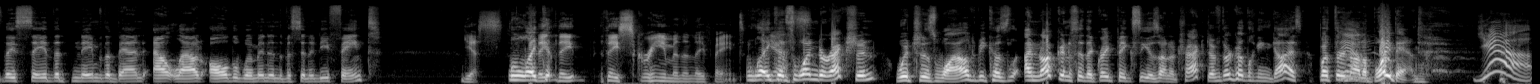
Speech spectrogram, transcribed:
they say the name of the band out loud, all the women in the vicinity faint. Yes. Like they, it- they they scream and then they faint. Like Yes. it's One Direction, which is wild because I'm not going to say that Great Big Sea is unattractive. They're good-looking guys, but they're not a boy band. Yeah,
